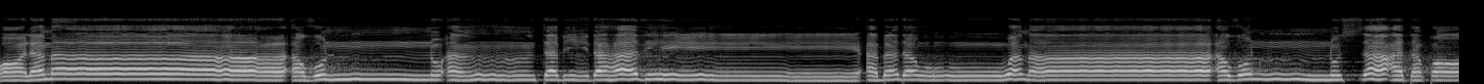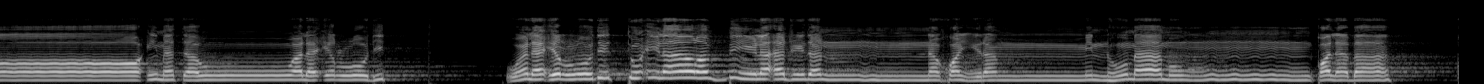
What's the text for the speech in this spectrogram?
قال ما أظن أن تبيد هذه أبدا وما أظن الساعة قائمة ولئن رددت ولئن رددت إلى ربي لأجدن خيرا منهما منقلبا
